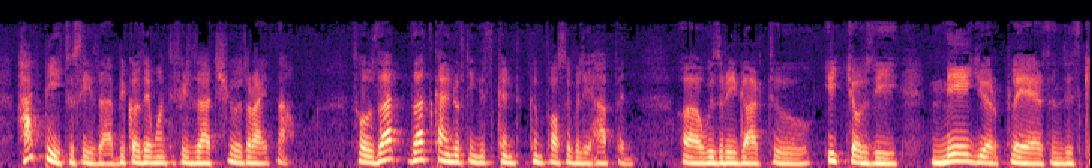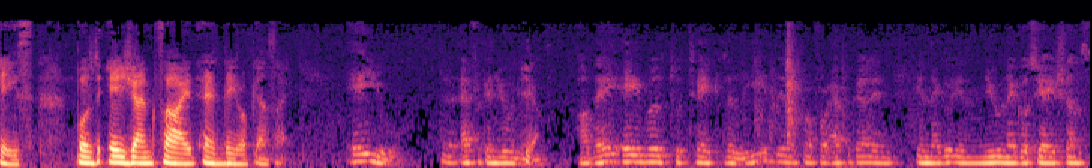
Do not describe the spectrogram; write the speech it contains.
happy to see that because they want to fill that shoes right now. So that, that kind of thing is, can, can possibly happen uh, with regard to each of the major players in this case, both the Asian side and the European side. AU, African Union, yeah. are they able to take the lead for, for Africa in, in, in new negotiations?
